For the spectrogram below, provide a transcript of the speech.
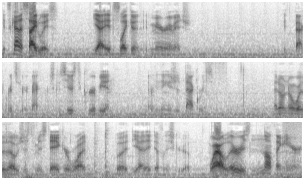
It's kind of sideways. Yeah, it's like a mirror image. It's backwards, very backwards. Because here's the Caribbean. Everything is just backwards. I don't know whether that was just a mistake or what, but yeah, they definitely screwed up. Wow, there is nothing here.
